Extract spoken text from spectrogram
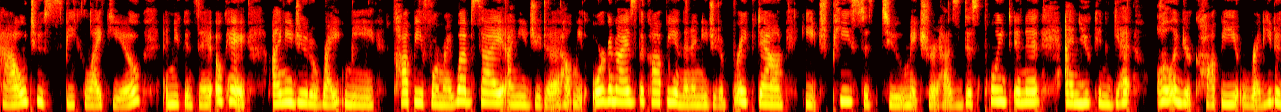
how to speak like you. And you can say okay i need you to write me copy for my website. I need you to help me organize the copy and then i need you to break down each piece to, to make sure it has this point in it. And you can get all of your copy ready to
